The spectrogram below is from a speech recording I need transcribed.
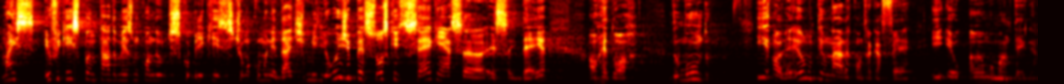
mas eu fiquei espantado mesmo quando eu descobri que existia uma comunidade de milhões de pessoas que seguem essa, essa ideia ao redor do mundo. E olha, eu não tenho nada contra café e eu amo manteiga.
